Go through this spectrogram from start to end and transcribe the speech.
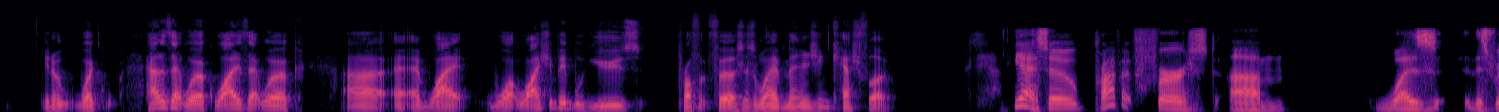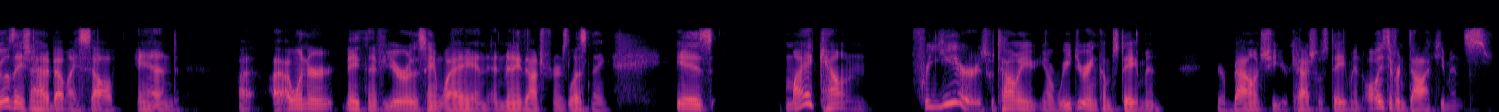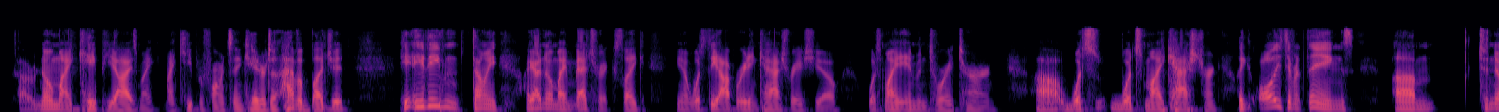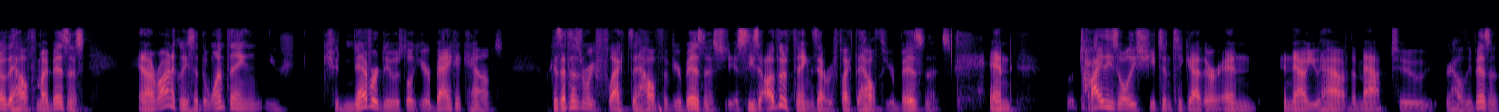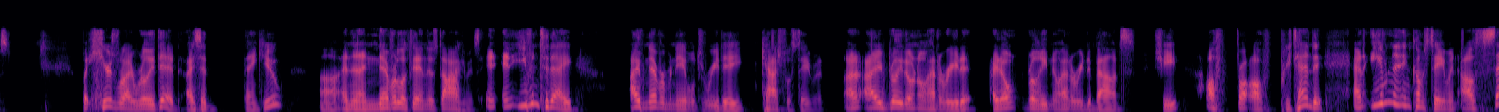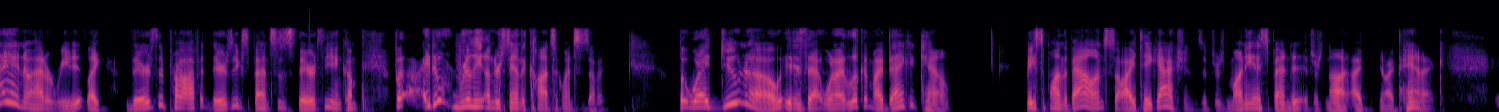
you know, like how does that work? Why does that work? Uh, and why why why should people use profit first as a way of managing cash flow? Yeah, so profit first um, was this realization I had about myself, and I, I wonder, Nathan, if you're the same way, and, and many of the entrepreneurs listening, is my accountant for years would tell me, you know, read your income statement, your balance sheet, your cash flow statement, all these different documents, uh, know my KPIs, my my key performance indicators, I have a budget. He, would even tell me I got to know my metrics, like you know, what's the operating cash ratio, what's my inventory turn, uh, what's what's my cash turn, like all these different things um, to know the health of my business. And ironically, he said the one thing you should never do is look at your bank accounts because that doesn't reflect the health of your business. It's these other things that reflect the health of your business. And tie these all these sheets in together, and and now you have the map to your healthy business. But here's what I really did. I said thank you, uh, and then I never looked at any of those documents. And, and even today, I've never been able to read a cash flow statement. I, I, really don't know how to read it. I don't really know how to read a balance sheet. I'll, I'll pretend it. And even an income statement, I'll say I know how to read it. Like there's the profit, there's the expenses, there's the income, but I don't really understand the consequences of it. But what I do know is that when I look at my bank account, based upon the balance, so I take actions. If there's money, I spend it. If there's not, I you know I panic.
